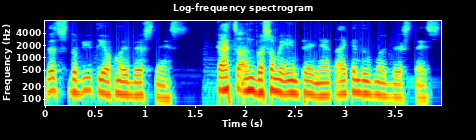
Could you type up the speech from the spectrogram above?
that's the beauty of my business. Kahit saan ba sa may internet, I can do my business.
